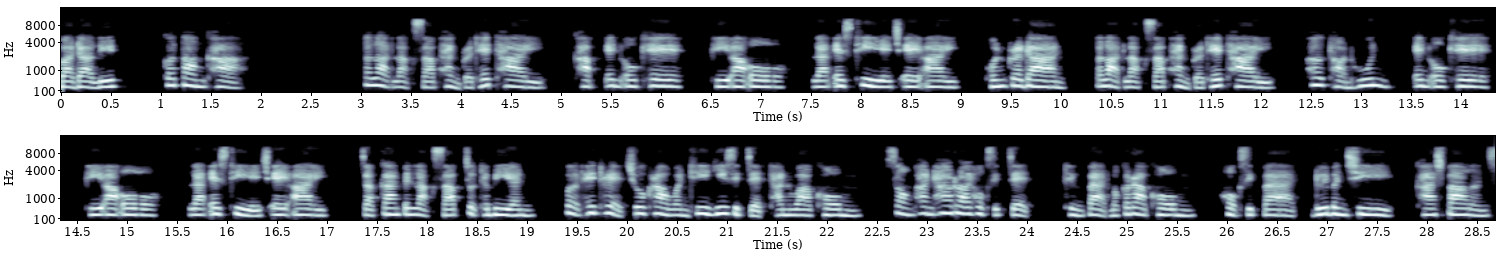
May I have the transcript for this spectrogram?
บาดาลิศก็ตามค่ะ ตลาดหลักทรัพย์แห่งประเทศไทย ขับ NOK PRO และ STHAI พ้นกระดาน ตลาดหลักทรัพย์แห่งประเทศไทย เพิกถอนหุ้น NOK PRO และ STHAI จากการเป็นหลักทรัพย์จดทะเบียน เปิดให้เทรดชั่วคราววันที่ 27 ธันวาคม 2567 ถึง 8 มกราคม 68 ด้วยบัญชี Cash Balance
